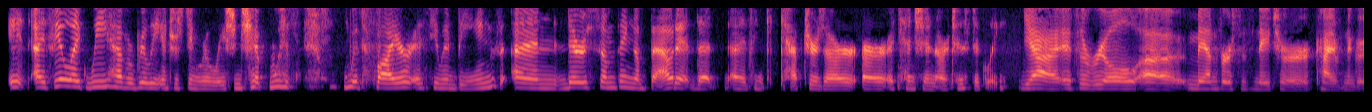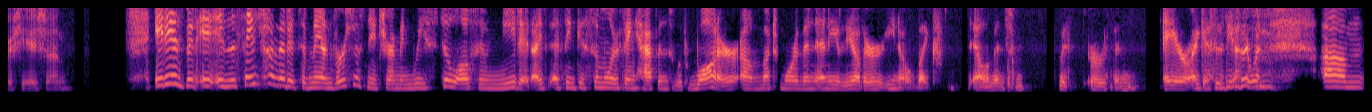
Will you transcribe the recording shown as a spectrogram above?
it I feel like we have a really interesting relationship with with fire as human beings. And there's something about it that I think captures our, our attention artistically. Yeah, it's a real uh, man versus nature kind of negotiation. It is, but in the same time that it's a man versus nature, I mean, we still also need it. I, I think a similar thing happens with water, um, much more than any of the other, you know, like elements with earth and air, I guess is the other one. Um,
